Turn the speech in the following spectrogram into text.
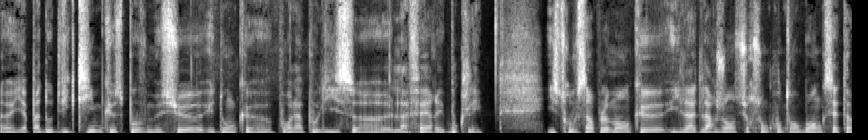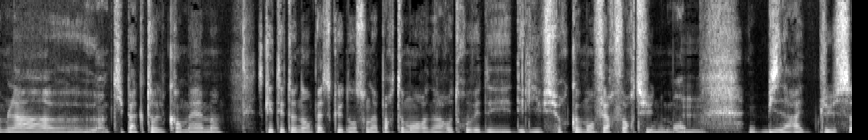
Il euh, n'y a pas d'autres victimes que ce pauvre monsieur, et donc euh, pour la police, l'affaire est bouclée. Il se trouve simplement que il a de l'argent sur son compte en banque, cet homme-là, un petit pactole quand même. Ce qui est étonnant parce que dans son appartement, on a retrouvé des, des livres sur comment faire fortune. Bon, mm. bizarre de plus.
